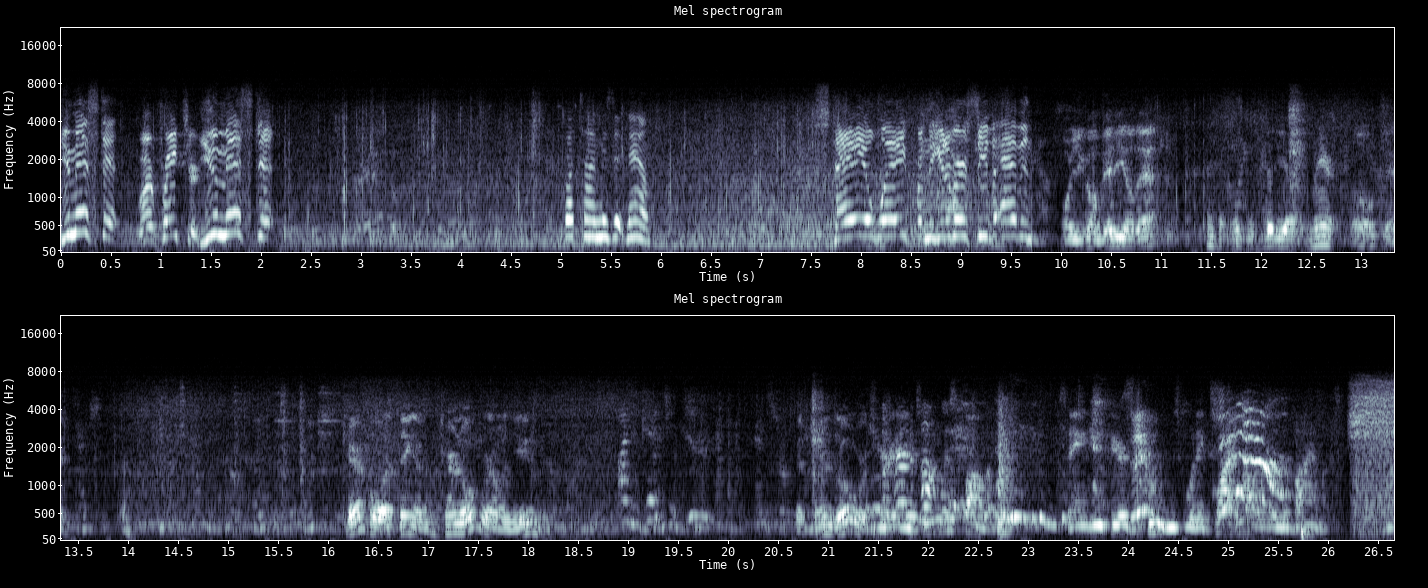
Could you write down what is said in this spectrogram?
You missed it. We're preachers. You missed it. What time is it now? Stay away from the University of Evans. Oh, you gonna video that? we'll just video it from here. Oh, okay. Careful, that thing will turn over on you. If it turns over, it's Your intent was followed, saying he feared students would explode into violence. Now,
